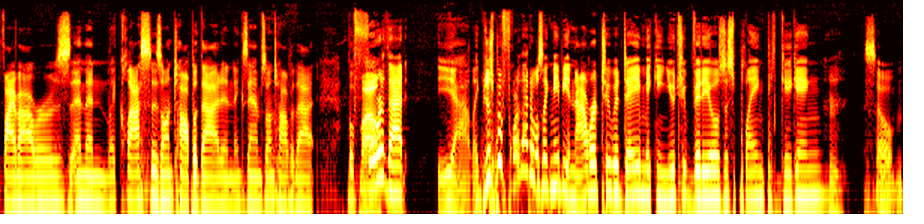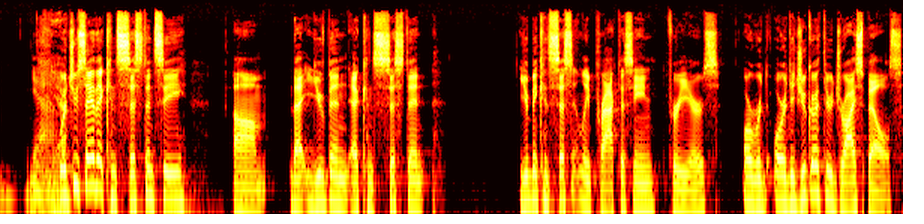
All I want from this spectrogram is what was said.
five hours, and then like classes on top of that, and exams on top of that. Before Wow. that, yeah, like just before that, it was like maybe an hour or two a day making YouTube videos, just playing, gigging. So, yeah. Yeah. Would you say that consistency um that you've been a consistent you've been consistently practicing for years or were, or did you go through dry spells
